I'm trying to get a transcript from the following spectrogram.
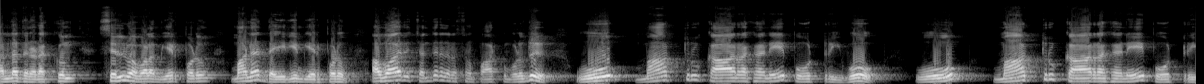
நல்லது நடக்கும். செல்வ வளம் ஏற்படும் மன தைரியம் ஏற்படும். அவ்வாறு சந்திர தரிசனம் பார்க்கும் பொழுது ஓம் மாத்ருகாரகனே போற்றி ஓம். ஓம் மாத்ருகாரகனே போற்றி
